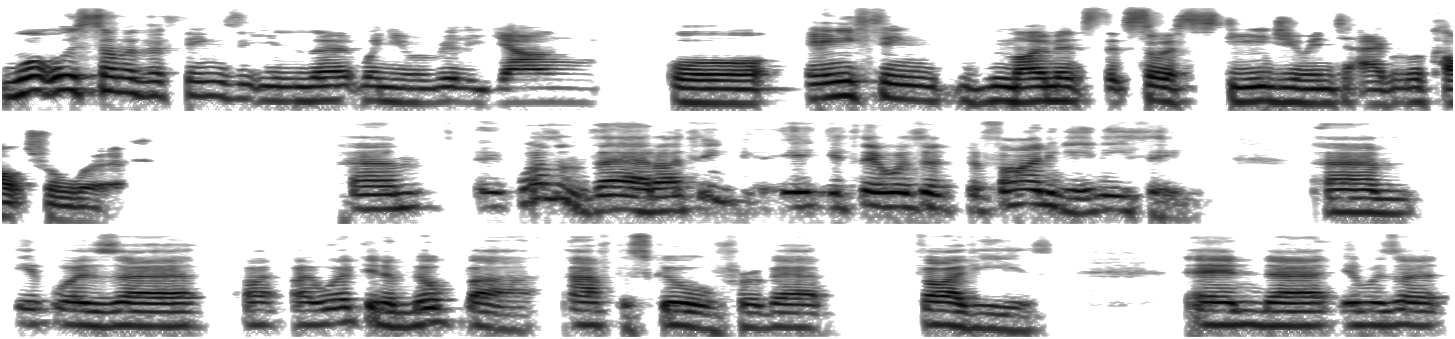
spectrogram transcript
What were some of the things that you learnt when you were really young or anything moments that sort of steered you into agricultural work um, it wasn't that. I think if there was a defining anything, um, it was uh, I, I, worked in a milk bar after school for about five years, and uh, it was a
